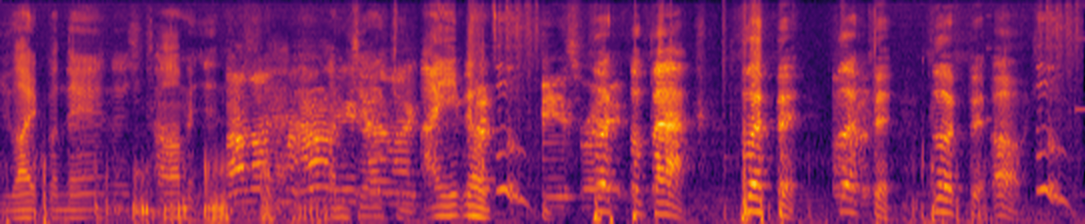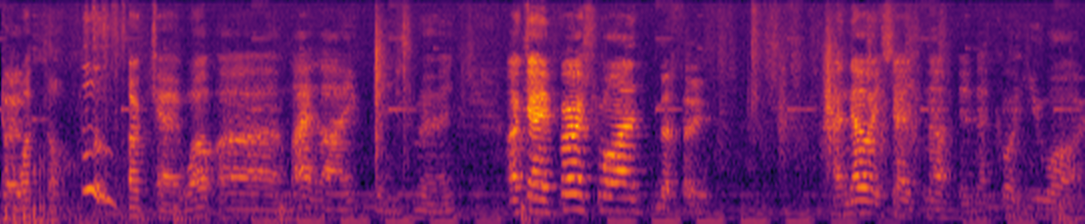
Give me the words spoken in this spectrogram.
You like bananas? Comment in the I like chat. I'm I joking. like- I ain't no. That's Flip right? the back. Flip it. Flip Alright. it. Flip it. Oh, That- what the? Okay, well, uh, my life is ruined. Okay, first one. Nothing. I know it says nothing. That's what you are.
